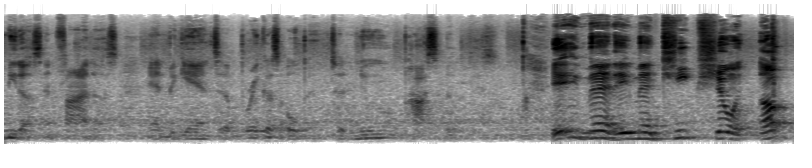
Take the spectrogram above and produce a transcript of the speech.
meet us, and find us, and begin to break us open to new possibilities. Amen. Amen. Keep showing up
